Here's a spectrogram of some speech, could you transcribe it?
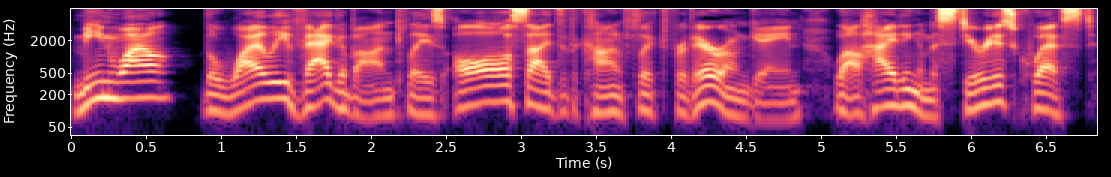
Meanwhile, the wily vagabond plays all sides of the conflict for their own gain while hiding a mysterious quest.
